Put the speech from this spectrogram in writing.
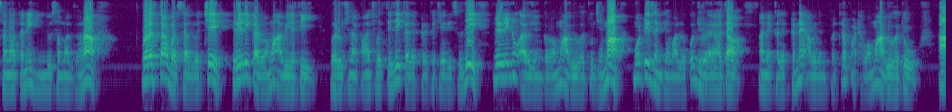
સનાતની હિન્દુ સમાજ દ્વારા વરસતા વરસાદ વચ્ચે રેલી કાઢવામાં આવી હતી. ભરૂચના પાંચ બત્તીથી કલેક્ટર કચેરી સુધી રેલીનું આયોજન કરવામાં આવ્યું હતું, જેમાં મોટી સંખ્યામાં લોકો જોડાયા હતા અને કલેક્ટરને આવેદનપત્ર પાઠવવામાં આવ્યું હતું. આ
